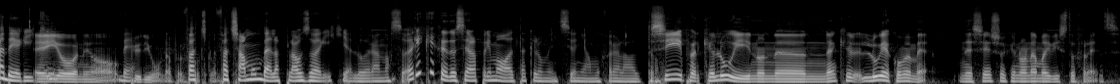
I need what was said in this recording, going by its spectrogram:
Vabbè, Ricky. E io ne ho Beh, più di una per fac- facciamo un bel applauso a Ricky allora. non so. Ricky credo sia la prima volta che lo menzioniamo, fra l'altro. Sì, perché lui non eh, neanche lui è come me, nel senso che non ha mai visto Friends.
